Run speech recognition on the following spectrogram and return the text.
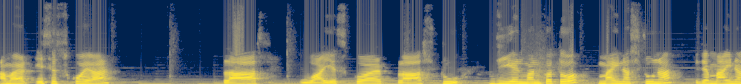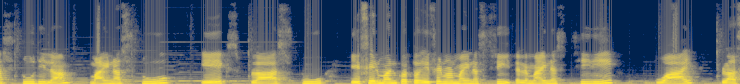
আমার S square plus Y square plus two G এর মান কত? মাইনাস টু না? এই যে মাইনাস টু দিলাম minus two X plus two F এর মান কত? এফ এর মান মাইনাস থ্রি তাহলে minus three Y plus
